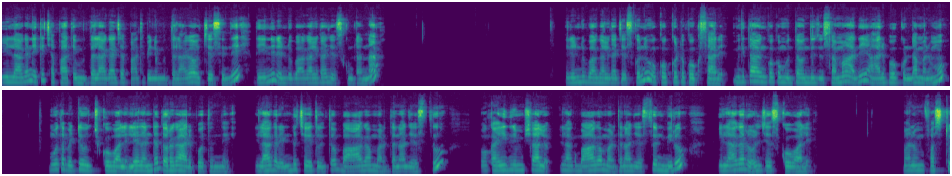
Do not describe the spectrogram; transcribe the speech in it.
ఇలాగా నీకు చపాతీ ముద్దలాగా చపాతీ పిండి ముద్దలాగా వచ్చేసింది. దీన్ని రెండు భాగాలుగా చేసుకుంటున్నా? రెండు భాగాలుగా చేసుకొని ఒక్కొక్కటి ఒక్కొక్కసారి. మిగతా ఇంకొక ముద్ద ఉంది చూసామా? అది ఆరిపోకుండా మనము మూత పెట్టి ఉంచుకోవాలి. లేదంటే త్వరగా ఆరిపోతుంది. ఇలాగ రెండు చేతులతో బాగా మర్దన చేస్తూ ఒక ఐదు నిమిషాలు ఇలాగ బాగా మర్దన చేస్తూ మీరు ఇలాగ రోల్ చేసుకోవాలి. మనం ఫస్ట్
